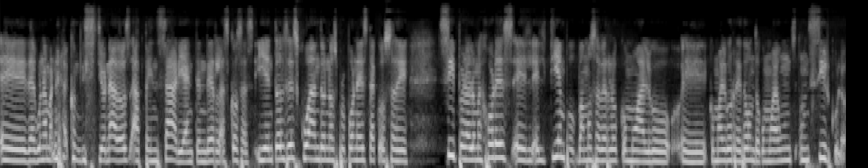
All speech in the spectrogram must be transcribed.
eh, de alguna manera condicionados a pensar y a entender las cosas. Y entonces cuando nos propone esta cosa de, sí, pero a lo mejor es el, tiempo, vamos a verlo como algo, eh, como algo redondo, como un, un, círculo.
